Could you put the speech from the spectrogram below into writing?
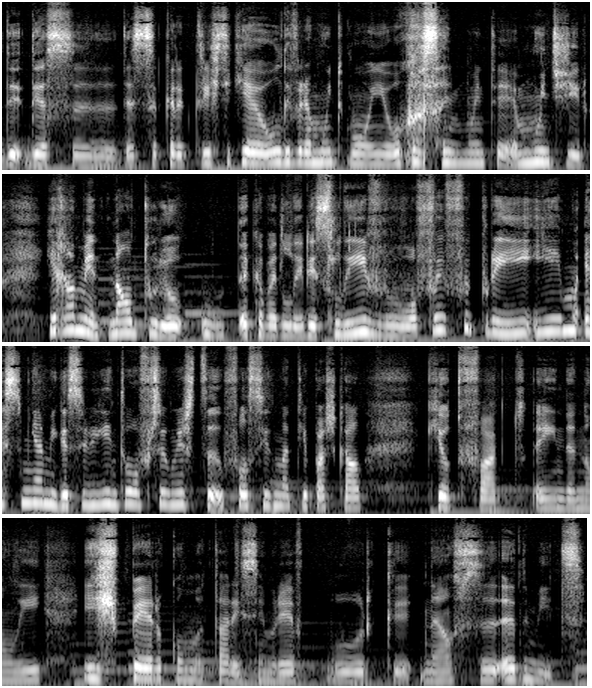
de, desse, dessa característica. O livro é muito bom e eu aconselho muito, é muito giro. E realmente, na altura, eu acabei de ler esse livro, ou foi por aí, e essa minha amiga sabia, então ofereceu-me este o falecido Matia Pascal que eu de facto ainda não li e espero colmatar isso em breve porque não se admite.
